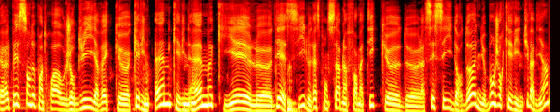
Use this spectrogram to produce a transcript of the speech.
RLP 102.3 aujourd'hui avec euh, Kevin M. Kevin M qui est le DSI, le responsable informatique euh, de la CCI Dordogne. Bonjour Kevin, tu vas bien?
